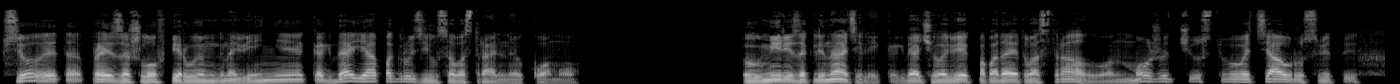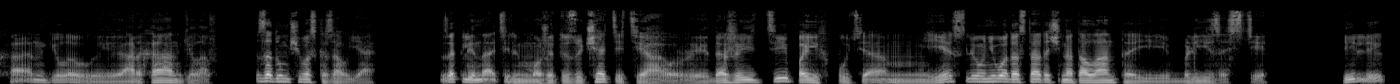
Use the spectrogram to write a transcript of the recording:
Все это произошло в первые мгновения, когда я погрузился в астральную кому. В мире заклинателей, когда человек попадает в астрал, он может чувствовать ауру святых ангелов и архангелов, задумчиво сказал я. Заклинатель может изучать эти ауры и даже идти по их путям, если у него достаточно таланта и близости. Или,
